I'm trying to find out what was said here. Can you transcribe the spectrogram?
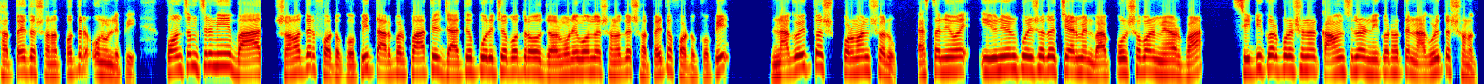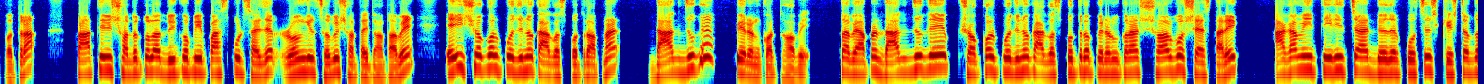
সত্যায়িত সনদপত্রের অনুলিপি। পঞ্চম শ্রেণি বা সনদের ফটোকপি, তারপর প্রার্থীর জাতীয় পরিচয়পত্র ও জন্ম নিবন্ধন সনদের সত্যায়িত ফটোকপি। নাগরিকত্ব প্রমাণস্বরূপ, স্থানীয় ইউনিয়ন পরিষদের চেয়ারম্যান বা পৌরসভার মেয়র বা সিটি কর্পোরেশনের কাউন্সিলর নিকট হতে নাগরিকত্ব সনদপত্র। প্রার্থীর সদরতলা দুই কপি পাসপোর্ট সাইজের রঙিন ছবি সত্যায়িত হতে হবে। এই সকল প্রয়োজনীয় কাগজপত্র আপনার ডাকযুগে প্রেরণ করতে হবে। তবে আপনার ডাকযুগে সকল প্রয়োজনীয় কাগজপত্র প্রেরণ করার সর্বশেষ তারিখ আগামী তিরিশ চার দুই হাজার পঁচিশ খ্রিস্টাব্দ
